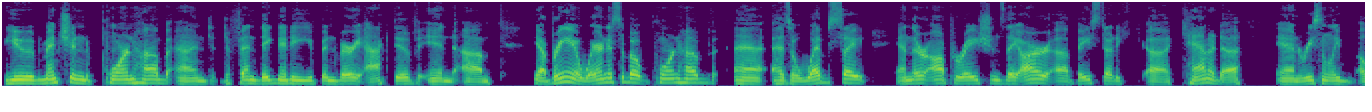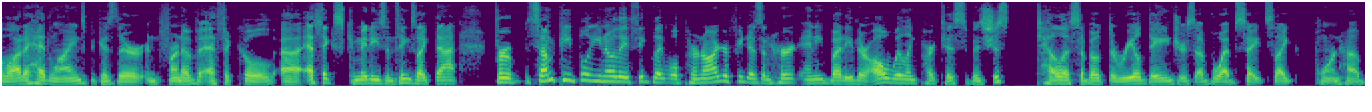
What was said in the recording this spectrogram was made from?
you, mentioned Pornhub and Defend Dignity. You've been very active in, um, yeah, bringing awareness about Pornhub uh, as a website and their operations. They are uh, based out of uh, Canada, and recently a lot of headlines because they're in front of ethical uh, ethics committees and things like that. For some people, you know, they think like, well, pornography doesn't hurt anybody. They're all willing participants. Just tell us about the real dangers of websites like Pornhub.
